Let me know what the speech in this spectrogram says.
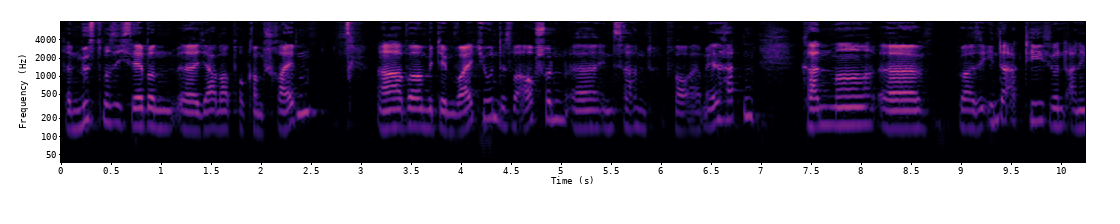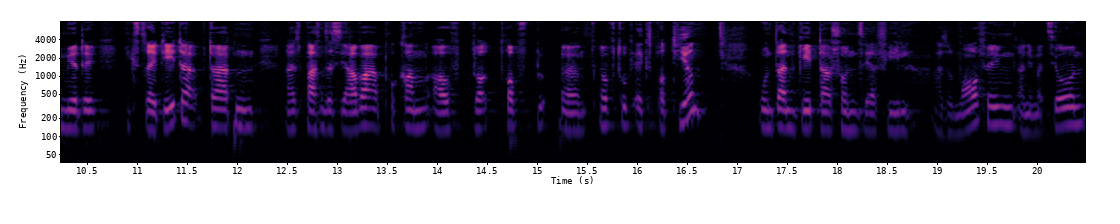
dann müsste man sich selber ein äh, Java-Programm schreiben. Aber mit dem YTune, das wir auch schon äh, in Sachen VML hatten, kann man äh, quasi interaktive und animierte X3D-Daten als passendes Java-Programm auf äh, Knopfdruck exportieren und dann geht da schon sehr viel. Also Morphing, Animation,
